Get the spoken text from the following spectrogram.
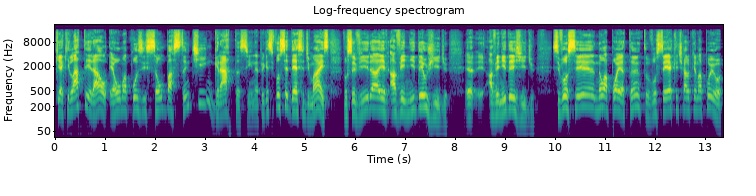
que é que lateral é uma posição bastante ingrata, assim, né? Porque se você desce demais, você vira Avenida Egídio. É, é, Avenida Egídio. Se você não apoia tanto, você é criticado porque não apoiou.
